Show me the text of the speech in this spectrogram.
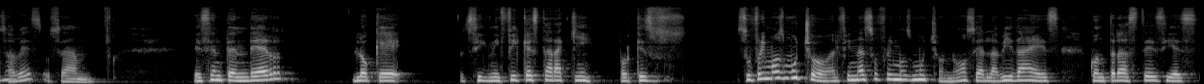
¿sabes? O sea, es entender lo que significa estar aquí, porque es- sufrimos mucho, al final sufrimos mucho, ¿no? O sea, la vida es contrastes y es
